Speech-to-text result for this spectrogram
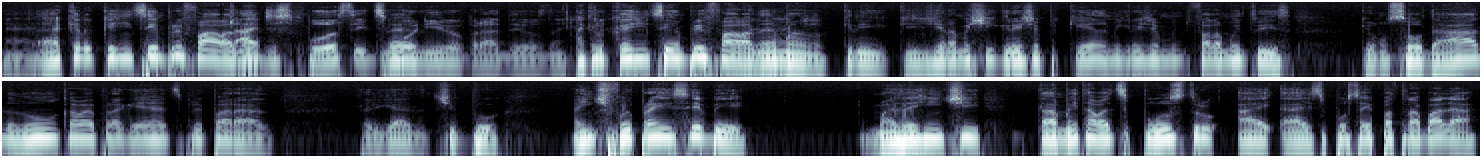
É. É aquilo que a gente sempre fala, Tá né? disposto e disponível pra Deus, né? Aquilo que a gente sempre fala, né, mano? Que, que geralmente igreja pequena, minha igreja muito, fala muito isso. Que um soldado nunca vai pra guerra despreparado. Tá ligado? Tipo, a gente foi pra receber. Mas a gente também tava disposto a, a, disposto a ir pra trabalhar.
